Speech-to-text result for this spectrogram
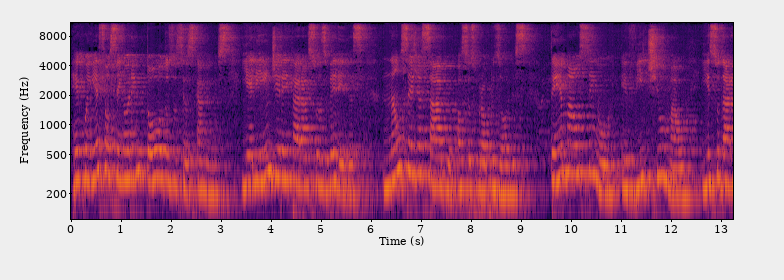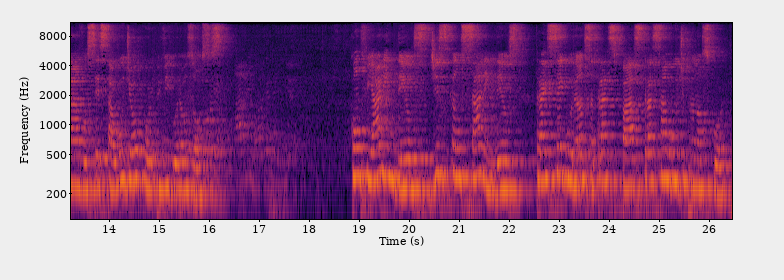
Reconheça o Senhor em todos os seus caminhos e ele endireitará as suas veredas. Não seja sábio aos seus próprios olhos. Tema ao Senhor, evite o mal, e isso dará a você saúde ao corpo e vigor aos ossos. Confiar em Deus, descansar em Deus, traz segurança, traz paz, traz saúde para o nosso corpo.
